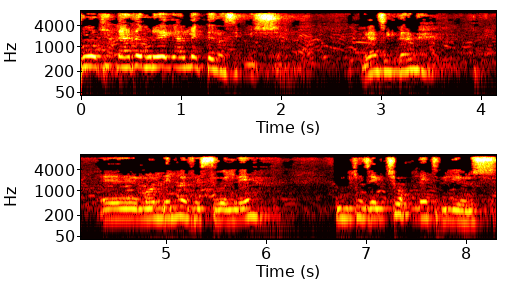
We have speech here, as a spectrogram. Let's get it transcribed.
Bu vakitlerde buraya gelmek de nasipmiş Gerçekten eee Mandalina Festivali'ni ülkecek çok net biliyoruz.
